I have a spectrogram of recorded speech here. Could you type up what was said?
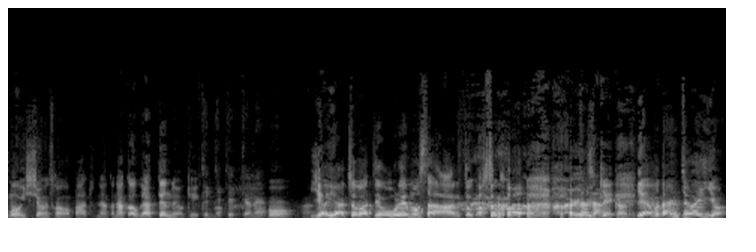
も一緒にそのパートでなんか仲良くやってんのよ K 君が。結果ね。うん、い。やいやちょっと待ってよ。俺もさあんとこあそこ いやもう団長はいいよ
